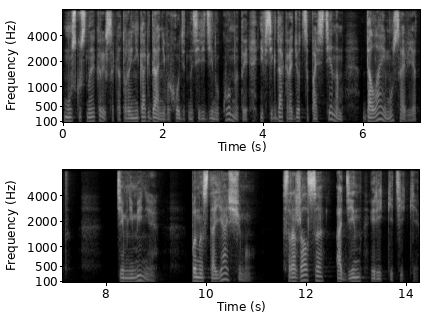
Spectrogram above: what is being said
мускусная крыса, которая никогда не выходит на середину комнаты и всегда крадется по стенам, дала ему совет – тем не менее, по-настоящему сражался один Рикки-Тикки.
